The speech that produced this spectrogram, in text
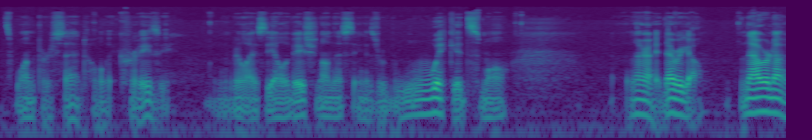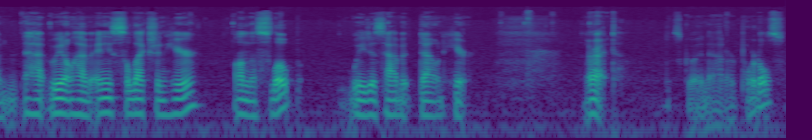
it's 1%, holy crazy. Realize the elevation on this thing is wicked small. Alright, there we go. Now we're not, we don't have any selection here on the slope, we just have it down here. Alright, let's go ahead and add our portals.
